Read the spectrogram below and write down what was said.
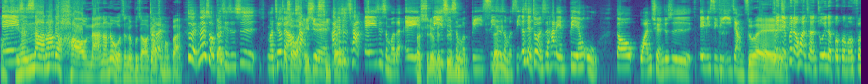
A 是天哪，什么那个好难啊！那我真的不知道该怎么办。对，那首歌对其实是 Matilda 就是玩要上 ABC 学，他就是唱 A 是什么的26个 A，B 字母是什么 B，C 对是什么 C，而且重点是他连编舞都完全就是 A B C D E 这样子。对，所以你也不能换成朱茵的 b p m f，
